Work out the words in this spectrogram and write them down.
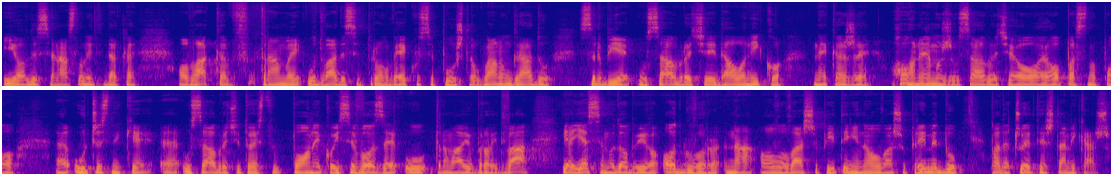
i ovde se naslonite. Dakle, ovakav tramvaj u 21. veku se pušta u glavnom gradu Srbije u saobraćaj, da ovo niko ne kaže ovo ne može u saobraćaj, ovo je opasno po E, učesnike e, u saobraćaju, to jest po one koji se voze u tramvaju broj 2. Ja jesam odobrio odgovor na ovo vaše pitanje, na ovu vašu primetbu, pa da čujete šta mi kažu.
